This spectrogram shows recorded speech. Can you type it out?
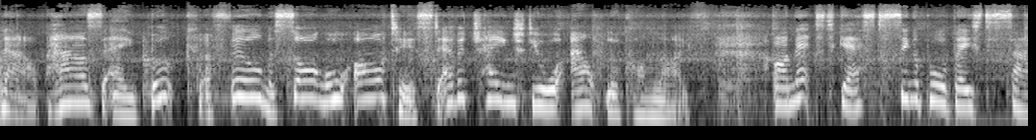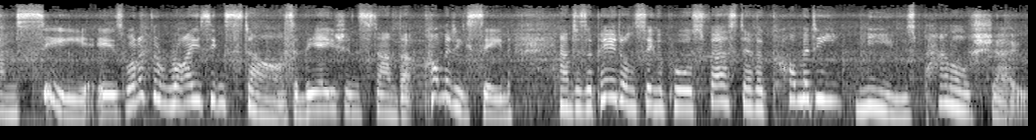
Now, has a book, a film, a song, or artist ever changed your outlook on life? Our next guest, Singapore based Sam See, is one of the rising stars of the Asian stand up comedy scene and has appeared on Singapore's first ever comedy news panel show.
